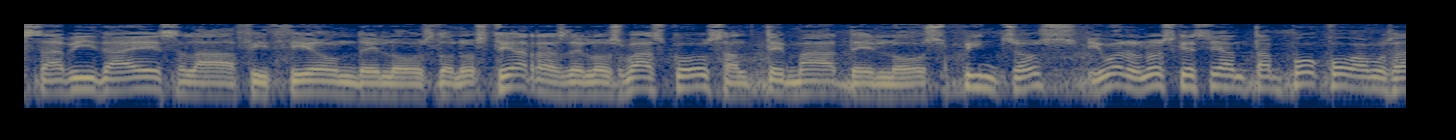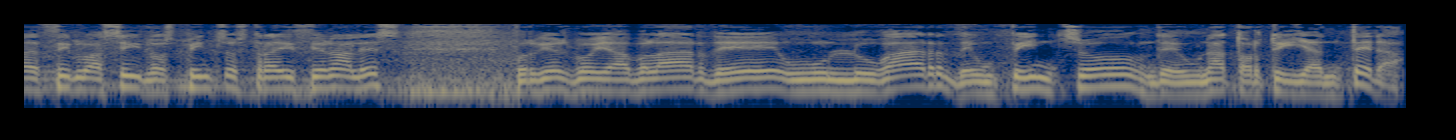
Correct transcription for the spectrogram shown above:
Sabida es la afición de los donostiarras, de los vascos, al tema de los pinchos. Y bueno, no es que sean tampoco, vamos a decirlo así, los pinchos tradicionales, porque os voy a hablar de un lugar, de un pincho, de una tortilla entera,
